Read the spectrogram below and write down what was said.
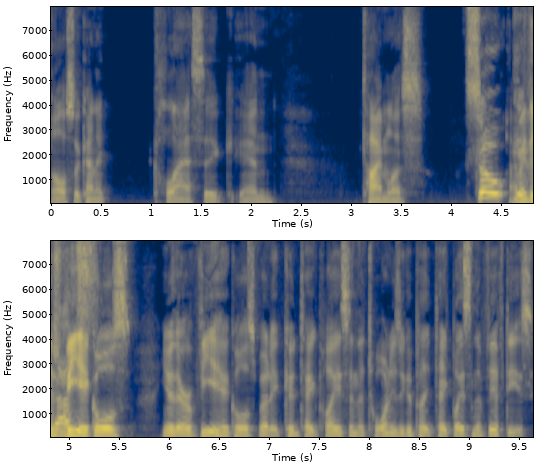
also kind of classic and timeless. so I mean, there's that's- vehicles. You know, there are vehicles, but it could take place in the 20s. It could take place in the 50s.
